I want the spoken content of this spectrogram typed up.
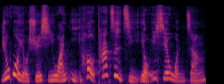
如果有学习完以后，他自己有一些文章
